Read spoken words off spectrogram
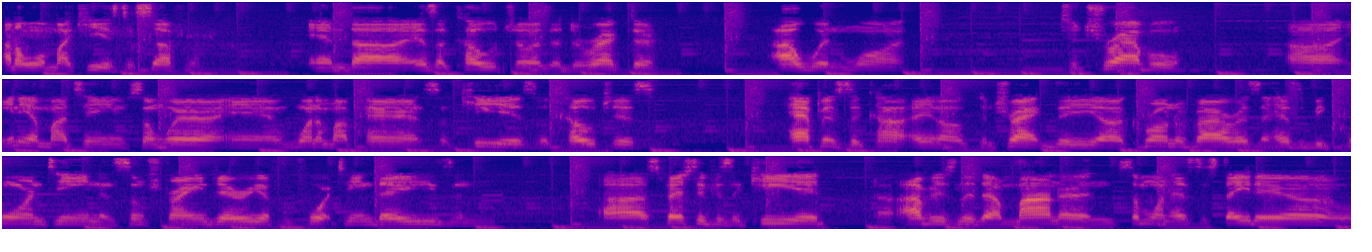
I don't want my kids to suffer. And uh, as a coach or as a director, I wouldn't want to travel uh, any of my team somewhere and one of my parents or kids or coaches happens to you know contract the uh, coronavirus and has to be quarantined in some strange area for 14 days, and uh, especially if it's a kid, uh, obviously they're minor and someone has to stay there or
